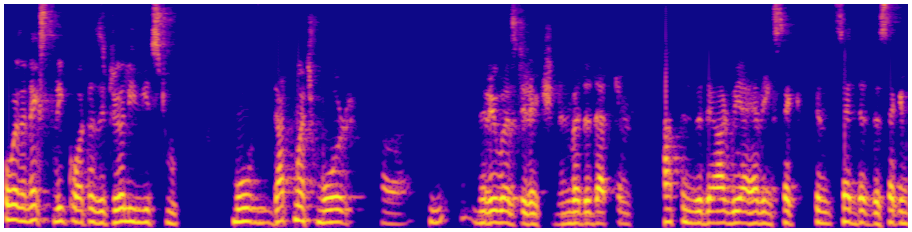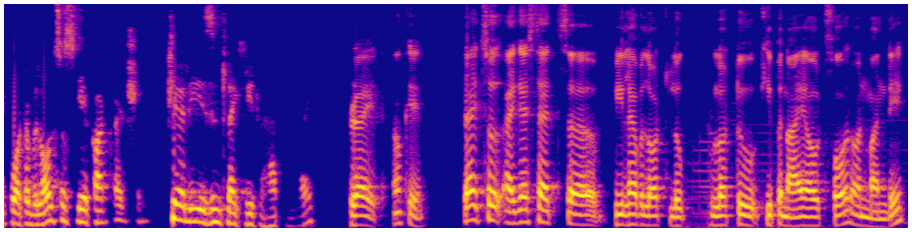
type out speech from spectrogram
over the next three quarters it really needs to move that much more uh, in the reverse direction and whether that can happen with the RBI having sec- said that the second quarter will also see a contraction clearly isn't likely to happen right Right. Okay. Right. So I guess that's uh, we'll have a lot look lot to keep an eye out for on Monday.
